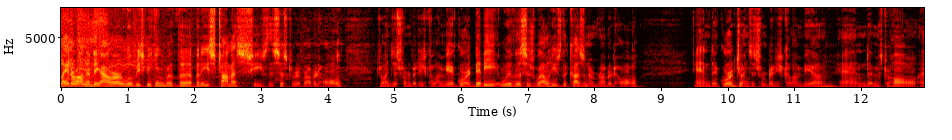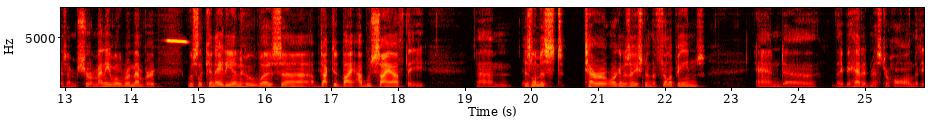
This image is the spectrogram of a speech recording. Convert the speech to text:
Later on in the hour, we'll be speaking with uh, Bernice Thomas. She's the sister of Robert Hall. Joins us from British Columbia. Gord Bibby with us as well. He's the cousin of Robert Hall. And uh, Gord joins us from British Columbia. And uh, Mr. Hall, as I'm sure many will remember, was the Canadian who was uh, abducted by Abu Sayyaf, the um, Islamist terror organization in the Philippines. And uh, they beheaded Mr. Hall, and they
